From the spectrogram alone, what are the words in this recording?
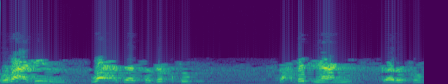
وبعدين واحدة صديقته صاحبته يعني جارتهم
